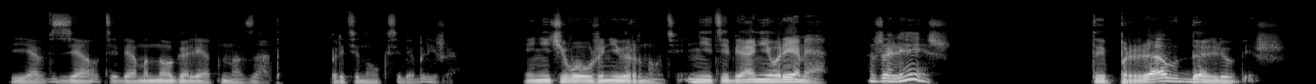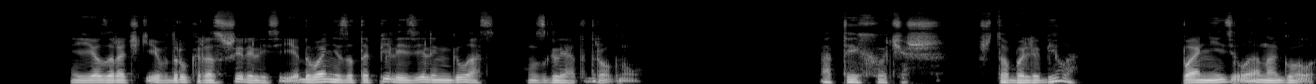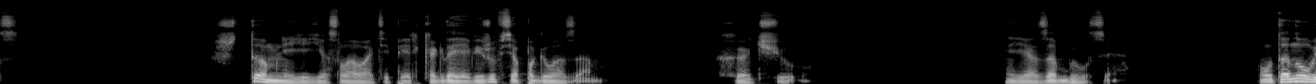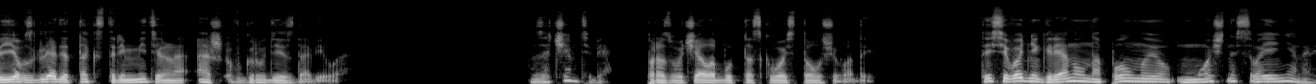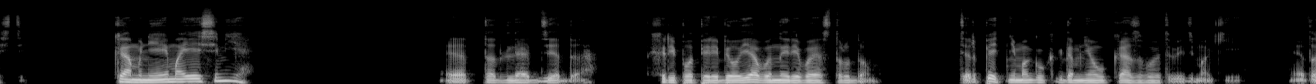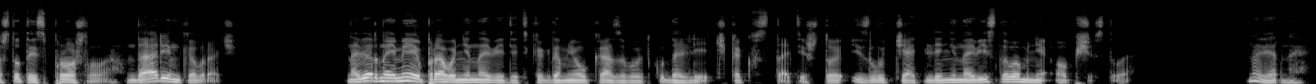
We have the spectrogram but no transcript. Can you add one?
«Я взял тебя много лет назад», — притянул к себе ближе. «И ничего уже не вернуть, ни тебя, ни время!» Жалеешь? Ты правда любишь? Ее зрачки вдруг расширились и едва не затопили зелень глаз. Взгляд дрогнул. «А ты хочешь, чтобы любила?» Понизила она голос. Что мне ее слова теперь, когда я вижу все по глазам? Хочу. Я забылся. Утонул в ее взгляде так стремительно, аж в груди сдавило. «Зачем тебе?» — прозвучало будто сквозь толщу воды. «Ты сегодня грянул на полную мощность своей ненависти. Ко мне и моей семье». «Это для деда», — хрипло перебил я, выныривая с трудом. «Терпеть не могу, когда мне указывают ведьмаки. Это что-то из прошлого, да, Ринка, врач?» Наверное, имею право ненавидеть, когда мне указывают, куда лечь, как встать и что излучать для ненавистного мне общества. Наверное.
